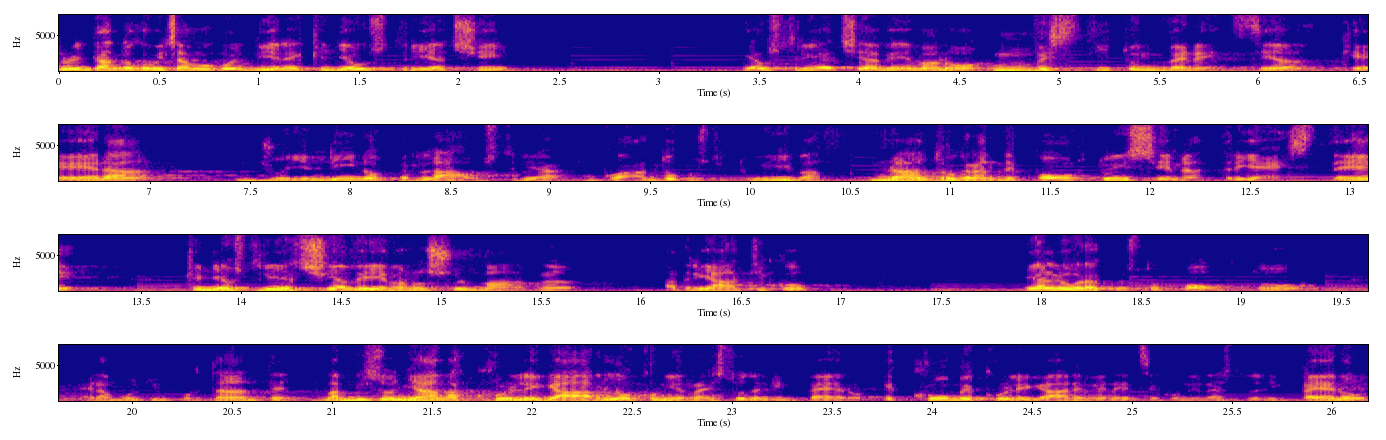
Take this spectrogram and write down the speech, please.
Allora intanto cominciamo col dire che gli austriaci, gli austriaci avevano investito in Venezia, che era un gioiellino per l'Austria, in quanto costituiva un altro grande porto insieme a Trieste, che gli austriaci avevano sul mar Adriatico. E allora questo porto era molto importante, ma bisognava collegarlo con il resto dell'impero. E come collegare Venezia con il resto dell'impero?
